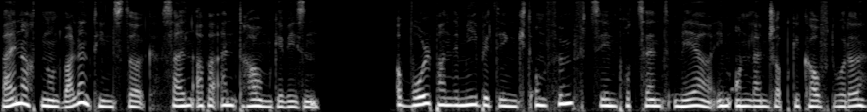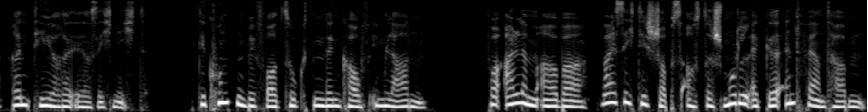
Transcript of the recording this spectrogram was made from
Weihnachten und Valentinstag seien aber ein Traum gewesen. Obwohl pandemiebedingt um 15 Prozent mehr im Onlineshop gekauft wurde, rentiere er sich nicht. Die Kunden bevorzugten den Kauf im Laden. Vor allem aber, weil sich die Shops aus der Schmuddelecke entfernt haben.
